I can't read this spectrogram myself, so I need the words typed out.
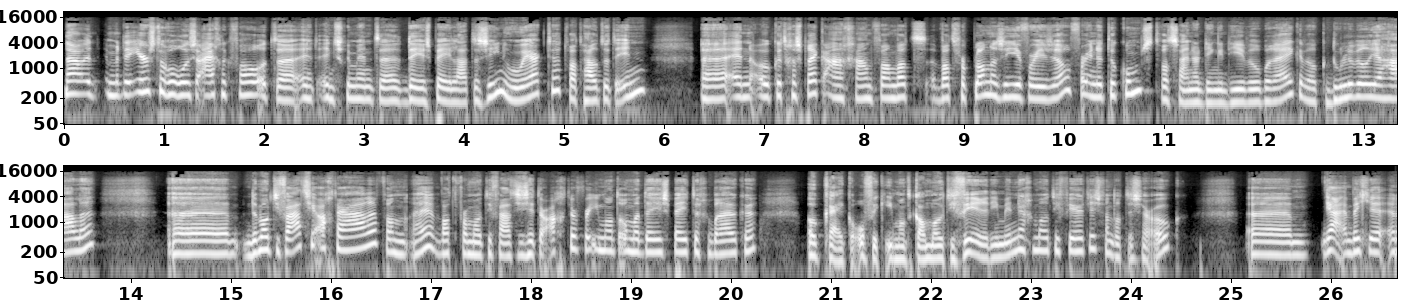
Nou, de eerste rol is eigenlijk vooral het, eh, het instrument eh, DSP laten zien. Hoe werkt het? Wat houdt het in? Eh, en ook het gesprek aangaan van wat, wat voor plannen zie je voor jezelf voor in de toekomst? Wat zijn er dingen die je wil bereiken? Welke doelen wil je halen? Eh, de motivatie achterhalen. Van hè, wat voor motivatie zit erachter voor iemand om het DSP te gebruiken? Ook kijken of ik iemand kan motiveren die minder gemotiveerd is, want dat is er ook. Ehm, ja, een beetje eh,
